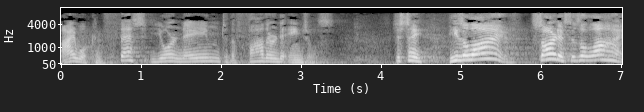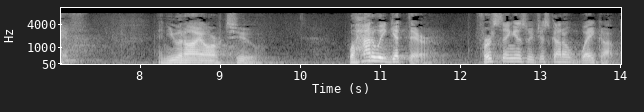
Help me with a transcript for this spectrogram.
I will confess your name to the Father and to angels. Just say, He's alive! Sardis is alive! And you and I are too. Well, how do we get there? First thing is we've just got to wake up.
